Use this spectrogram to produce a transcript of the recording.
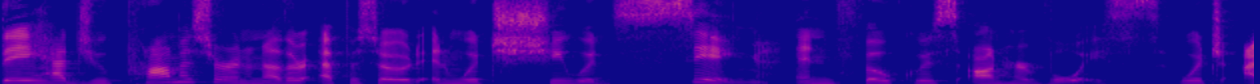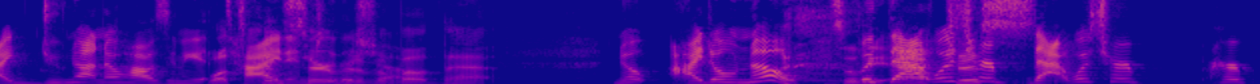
they had to promise her in another episode in which she would sing and focus on her voice, which I do not know how I was going to get What's tied into the conservative about that? Nope, I don't know. So but the that was her that was her her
